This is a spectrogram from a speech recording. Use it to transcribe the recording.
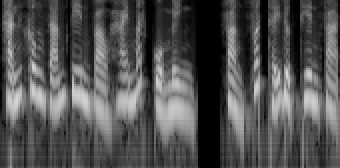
Hắn không dám tin vào hai mắt của mình, phảng phất thấy được thiên phạt.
